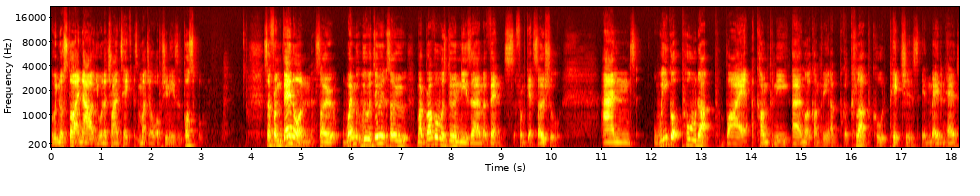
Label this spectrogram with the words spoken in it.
when you're starting out, you want to try and take as much opportunities as possible. So from then on, so when we were doing, so my brother was doing these um, events from Get Social, and we got pulled up by a company, uh, not a company, a, a, club called Pitches in Maidenhead,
